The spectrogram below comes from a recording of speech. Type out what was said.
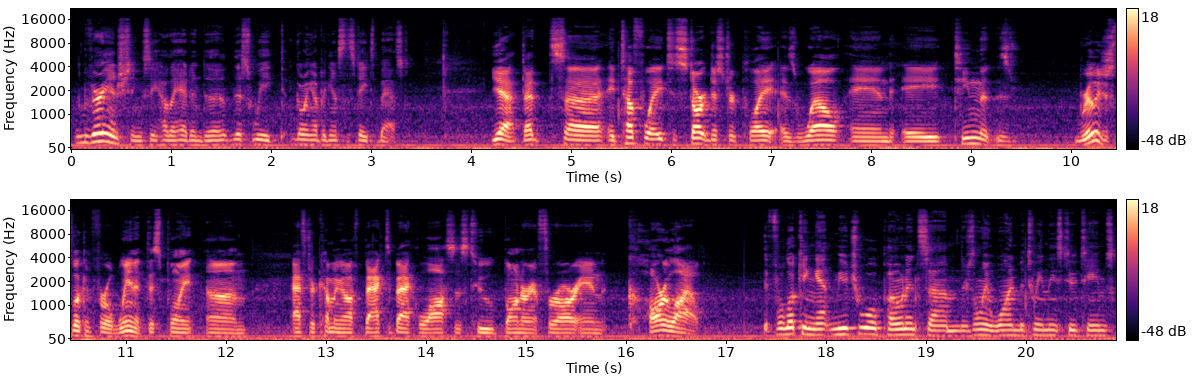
it'll be very interesting to see how they head into this week going up against the state's best. Yeah, that's uh, a tough way to start district play as well, and a team that is really just looking for a win at this point um, after coming off back to back losses to Bondurant Farrar and Carlisle. If we're looking at mutual opponents, um, there's only one between these two teams.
